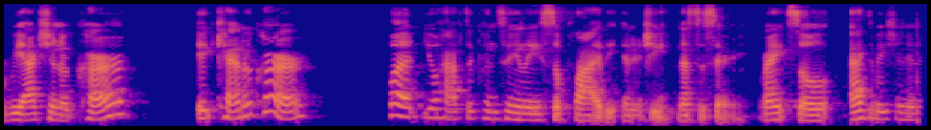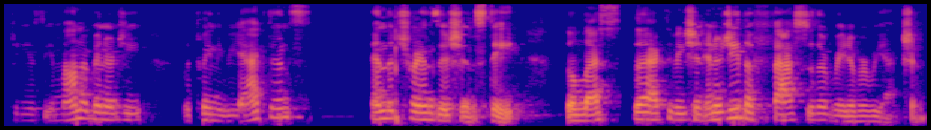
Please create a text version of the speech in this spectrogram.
reaction occur? It can occur, but you'll have to continually supply the energy necessary, right? So activation energy is the amount of energy between the reactants and the transition state. The less the activation energy, the faster the rate of a reaction.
